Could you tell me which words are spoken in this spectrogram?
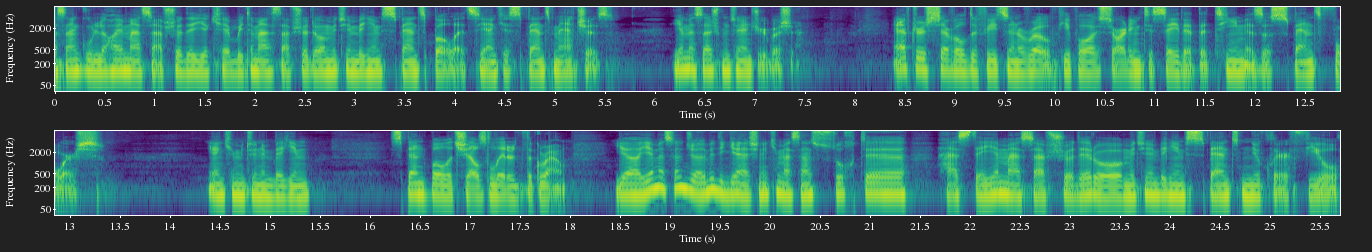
مثلا گوله های مصرف شده یا کبریت مصرف شده و می‌تونیم بگیم spent bullets یعنی که spent matches. یه مثالش می‌تونه اینجوری باشه. After several defeats in a row, people are starting to say that the team is a spent force. یعنی که می‌تونیم بگیم spent bullet shells littered the ground. یا یه مثال جالب دیگه اینه که مثلا سوخت هسته مصرف شده رو می‌تونیم بگیم spent nuclear fuel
